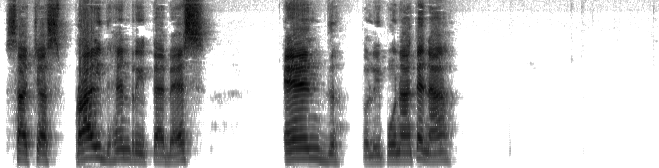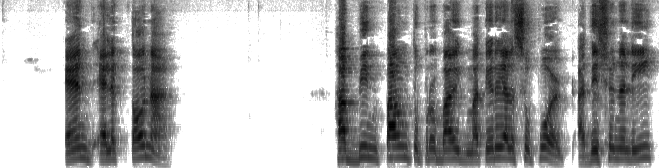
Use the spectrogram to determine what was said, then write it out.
such as Pride Henry Tebes and, tuloy po natin ha, and Electona have been found to provide material support. Additionally,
